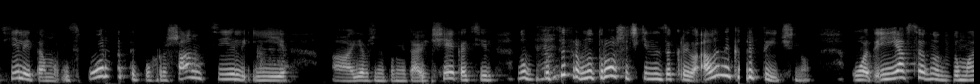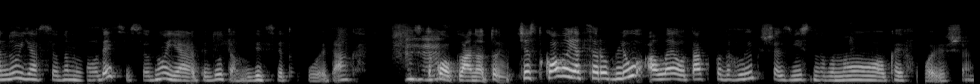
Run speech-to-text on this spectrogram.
цілей, там і спорт, і по грошам ціль, і а, я вже не пам'ятаю ще яка ціль. Ну, по цифрам ну трошечки не закрила, але не критично. От, і я все одно думаю, ну я все одно молодець, і все одно я піду там відсвяткую, так? З такого плану. То частково я це роблю, але отак от глибше, звісно, воно кайфовіше.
